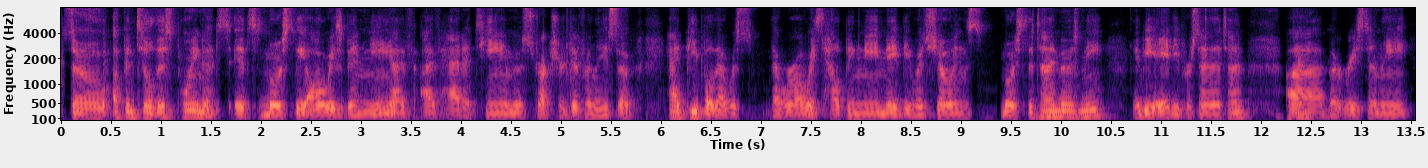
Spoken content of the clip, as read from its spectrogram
So up until this point, it's it's mostly always been me. I've I've had a team that was structured differently. So had people that was that were always helping me. Maybe with showings, most of the time it was me. Maybe eighty percent of the time. Okay. Uh, but recently,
